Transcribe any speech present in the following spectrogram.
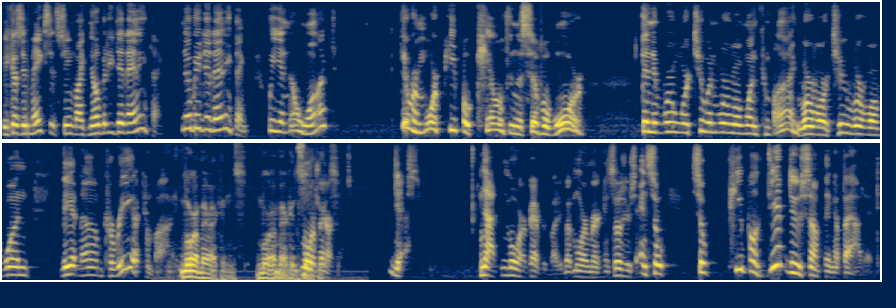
because it makes it seem like nobody did anything. Nobody did anything. Well, you know what? There were more people killed in the Civil War than in World War II and World War One combined. World War II, World War One, Vietnam, Korea combined. More Americans, more American soldiers. More Americans. Yes, not more of everybody, but more American soldiers. And so, so people did do something about it,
